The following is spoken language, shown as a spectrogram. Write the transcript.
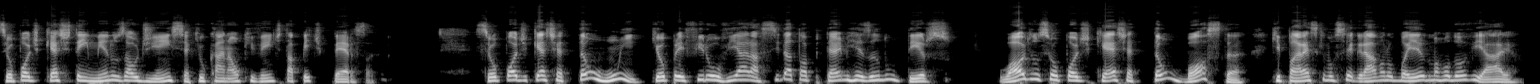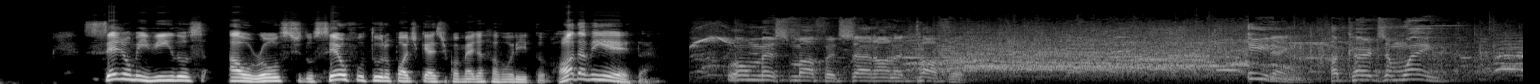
Seu podcast tem menos audiência que o canal que vende tapete persa. Seu podcast é tão ruim que eu prefiro ouvir a Araci da Top Term rezando um terço. O áudio do seu podcast é tão bosta que parece que você grava no banheiro de uma rodoviária. Sejam bem-vindos ao roast do seu futuro podcast de comédia favorito. Roda a vinheta! Well, Miss Muffet sat on a tuffet, eating curds and whey.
